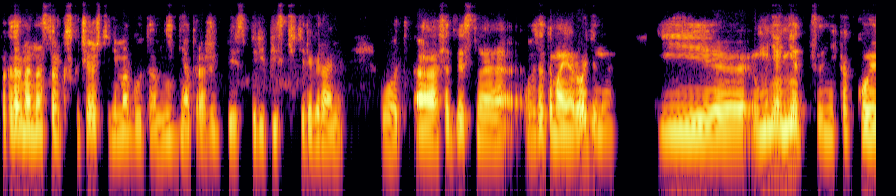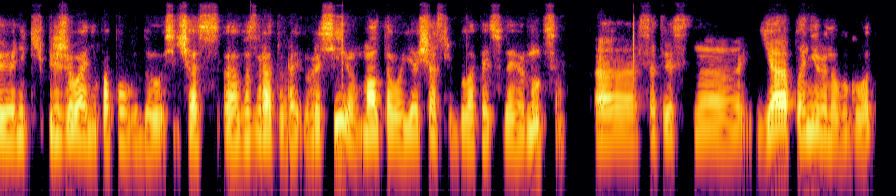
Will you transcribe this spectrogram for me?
по которым я настолько скучаю, что не могу там ни дня прожить без переписки в Телеграме. Вот. А, соответственно, вот это моя родина, и у меня нет никакой, никаких переживаний по поводу сейчас а, возврата в Россию. Мало того, я счастлив был опять сюда вернуться. А, соответственно, я планирую Новый год.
